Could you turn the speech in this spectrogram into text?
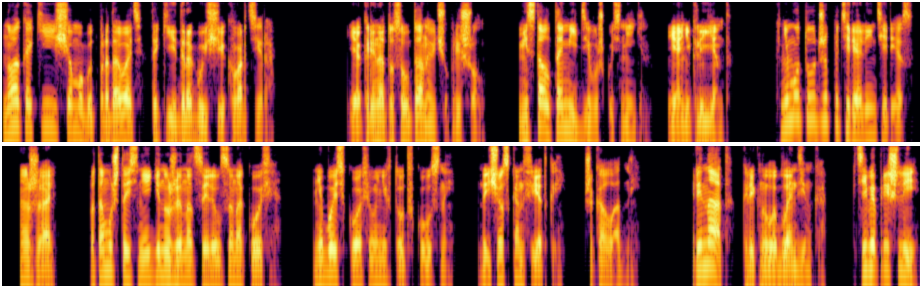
Ну а какие еще могут продавать такие дорогущие квартиры? Я к Ренату Султановичу пришел. Не стал томить девушку Снегин. Я не клиент. К нему тут же потеряли интерес. А жаль, потому что Снегин уже нацелился на кофе. Небось, кофе у них тут вкусный. Да еще с конфеткой шоколадный. «Ренат!» — крикнула блондинка. «К тебе пришли!»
